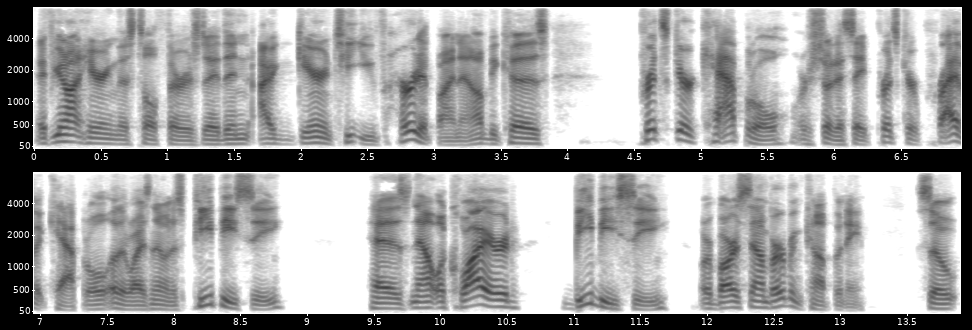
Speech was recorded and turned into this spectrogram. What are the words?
If you're not hearing this till Thursday, then I guarantee you've heard it by now because Pritzker Capital, or should I say Pritzker Private Capital, otherwise known as PPC, has now acquired BBC or Bardstown Bourbon Company. So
